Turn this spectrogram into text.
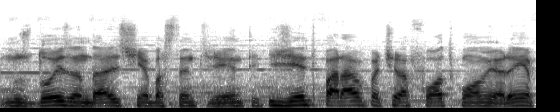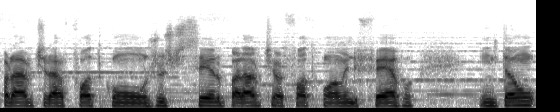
nos dois andares tinha bastante gente. E gente parava para tirar foto com o Homem-Aranha, parava para tirar foto com o Justiceiro, parava para tirar foto com o Homem de Ferro. Então,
